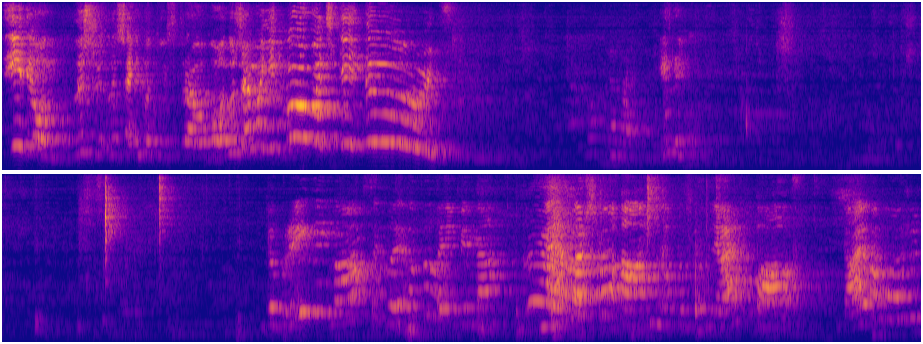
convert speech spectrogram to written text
Іди он, лиш, лишень готуй страву, бо он уже мої кумочки йдуть. Ну, давайте. Іди. Добрий день вам, Секлина Пилипівна. З днем вашого ангела поздравляю вас. Дай вам Боже,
